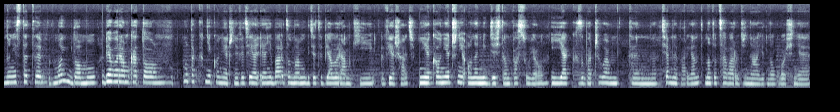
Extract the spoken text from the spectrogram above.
No niestety w moim domu biała ramka to, no tak niekoniecznie, wiecie, ja, ja nie bardzo mam gdzie te białe ramki wieszać. Niekoniecznie one mi gdzieś tam pasują. I jak zobaczyłam ten ciemny wariant, no to cała rodzina jednogłośnie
